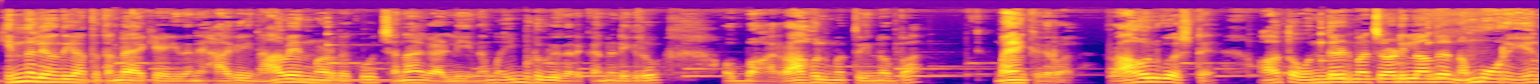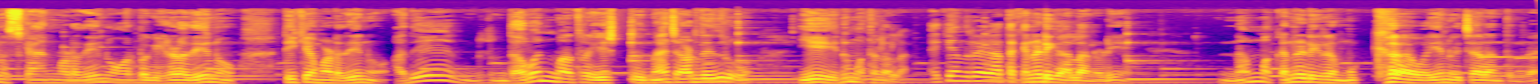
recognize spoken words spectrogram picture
ಹಿನ್ನೆಲೆಯೊಂದಿಗೆ ಆತ ತಂಡ ಆಯ್ಕೆಯಾಗಿದ್ದಾನೆ ಹಾಗಾಗಿ ನಾವೇನು ಮಾಡಬೇಕು? ಚೆನ್ನಾಗಿ ಆಡಲಿ. ನಮ್ಮ ಇಬ್ಬರು ಹುಡುಗರಿದ್ದಾರೆ ಕನ್ನಡಿಗರು. ಒಬ್ಬ ರಾಹುಲ್ ಮತ್ತು ಇನ್ನೊಬ್ಬ ಮಯಾಂಕ್ ಅಗರ್ವಾಲ್. ರಾಹುಲ್ಗೂ ಅಷ್ಟೇ. ಆತ ಒಂದೆರಡು ಮ್ಯಾಚ್ ಆಡಿಲ್ಲ ಅಂದರೆ ನಮ್ಮವರು ಏನು ಸ್ಕ್ಯಾನ್ ಮಾಡೋದೇನು, ಅವ್ರ ಬಗ್ಗೆ ಹೇಳೋದೇನು, ಟೀಕೆ ಮಾಡೋದೇನು, ಅದೇ ಧವನ್ ಮಾತ್ರ ಎಷ್ಟು ಮ್ಯಾಚ್ ಆಡದೇ ಇದ್ರೂ ಏನು ಮಾತಾಡಲ್ಲ. ಯಾಕೆಂದರೆ ಆತ ಕನ್ನಡಿಗ ಅಲ್ಲ ನೋಡಿ. ನಮ್ಮ ಕನ್ನಡಿಗರ ಮುಖ್ಯ ಏನು ವಿಚಾರ ಅಂತಂದರೆ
